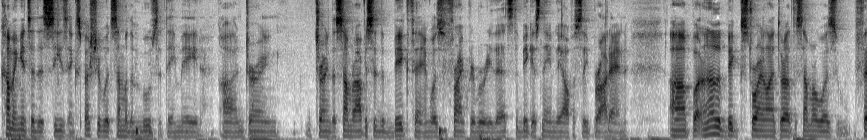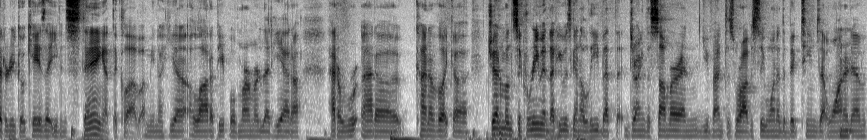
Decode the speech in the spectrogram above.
coming into this season, especially with some of the moves that they made uh, during during the summer. Obviously, the big thing was Frank Ribery. That's the biggest name they obviously brought in. Uh, but another big storyline throughout the summer was Federico Chiesa even staying at the club. I mean, he had, a lot of people murmured that he had a had a had a kind of like a gentleman's agreement that he was going to leave at the, during the summer, and Juventus were obviously one of the big teams that wanted him,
